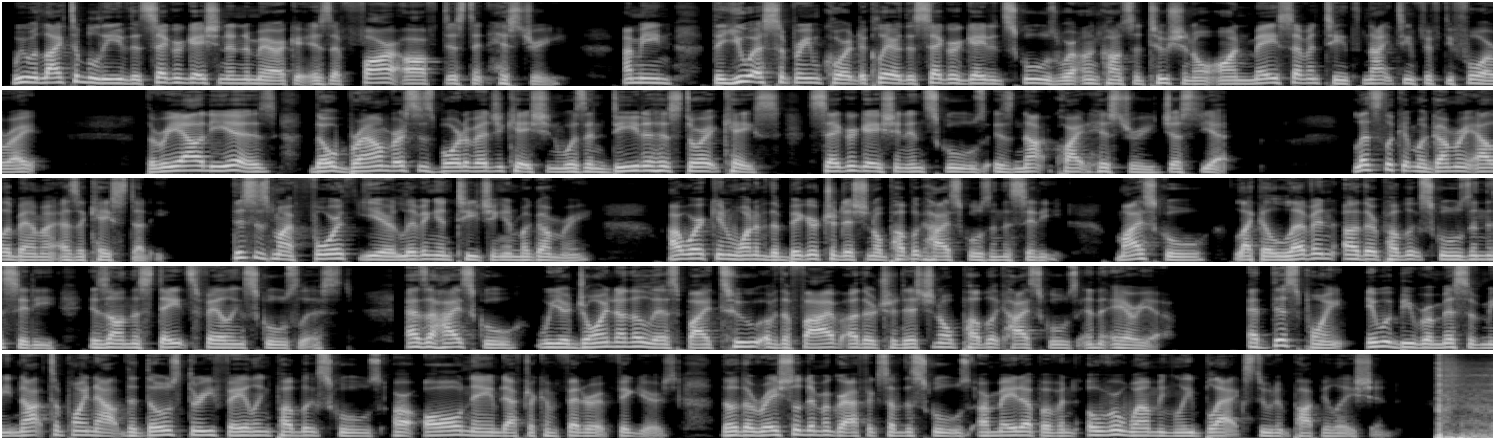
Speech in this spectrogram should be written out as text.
We would like to believe that segregation in America is a far off distant history. I mean, the U.S. Supreme Court declared that segregated schools were unconstitutional on May 17, 1954, right? The reality is, though Brown versus Board of Education was indeed a historic case, segregation in schools is not quite history just yet. Let's look at Montgomery, Alabama as a case study. This is my fourth year living and teaching in Montgomery. I work in one of the bigger traditional public high schools in the city. My school, like 11 other public schools in the city, is on the state's failing schools list. As a high school, we are joined on the list by two of the five other traditional public high schools in the area. At this point, it would be remiss of me not to point out that those three failing public schools are all named after Confederate figures, though the racial demographics of the schools are made up of an overwhelmingly black student population.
